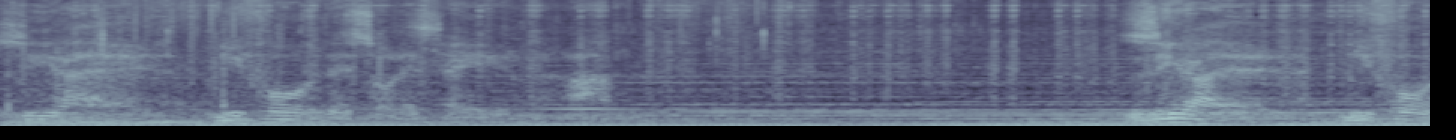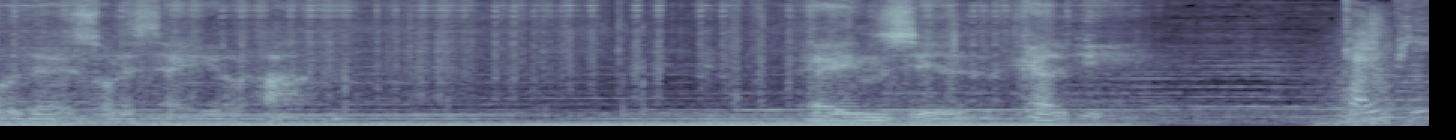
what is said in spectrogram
Zirael, ni for de soleseir. Zirael, ni for de soleseir. Einsil Kelpi. Kelpi?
